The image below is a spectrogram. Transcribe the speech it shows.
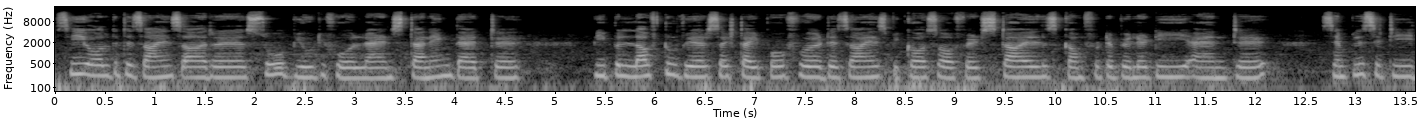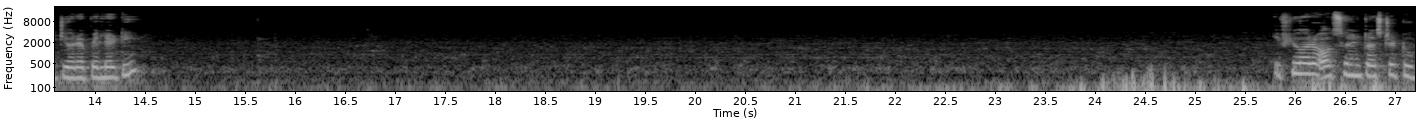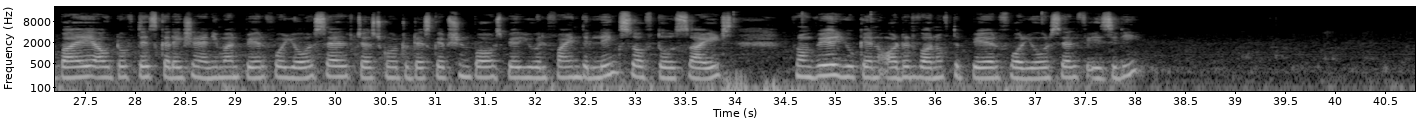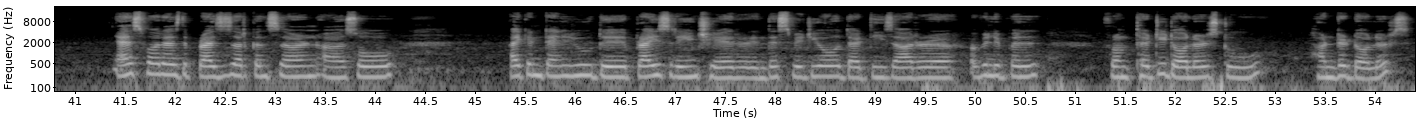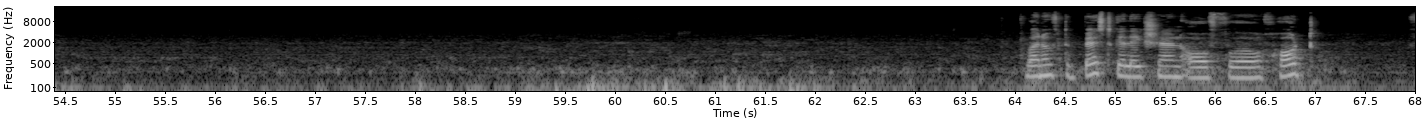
See all the designs are uh, so beautiful and stunning that uh, people love to wear such type of uh, designs because of its styles, comfortability and uh, simplicity, durability. If you are also interested to buy out of this collection any one pair for yourself just go to description box where you will find the links of those sites from where you can order one of the pair for yourself easily. As far as the prices are concerned uh, so I can tell you the price range here in this video that these are uh, available from $30 to $100 one of the best collection of uh, hot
